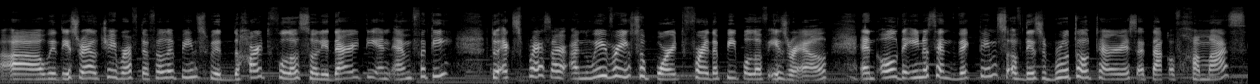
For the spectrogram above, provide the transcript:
uh, with the Israel Chamber of the Philippines with the heart full of solidarity and empathy to express our unwavering support for the people of Israel and all the innocent victims of this brutal terrorist attack of Hamas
